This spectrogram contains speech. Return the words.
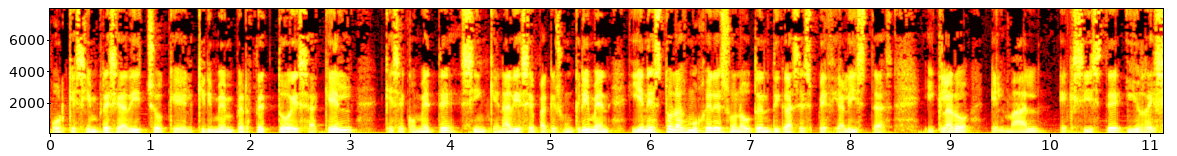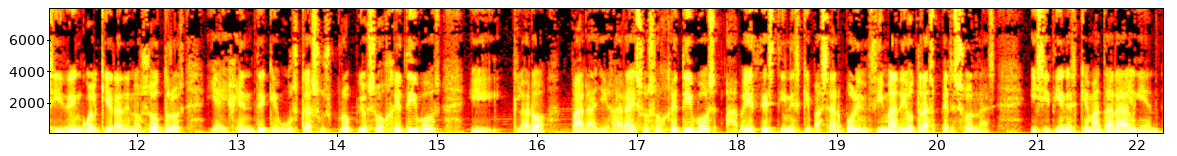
porque siempre se ha dicho que el crimen perfecto es aquel que se comete sin que nadie sepa que es un crimen, y en esto las mujeres son auténticas especialistas. Y claro, el mal existe y reside en cualquiera de nosotros, y hay gente que busca sus propios objetivos, y claro, para llegar a esos objetivos a veces tienes que pasar por encima de otras personas. Y si tienes que matar a alguien,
